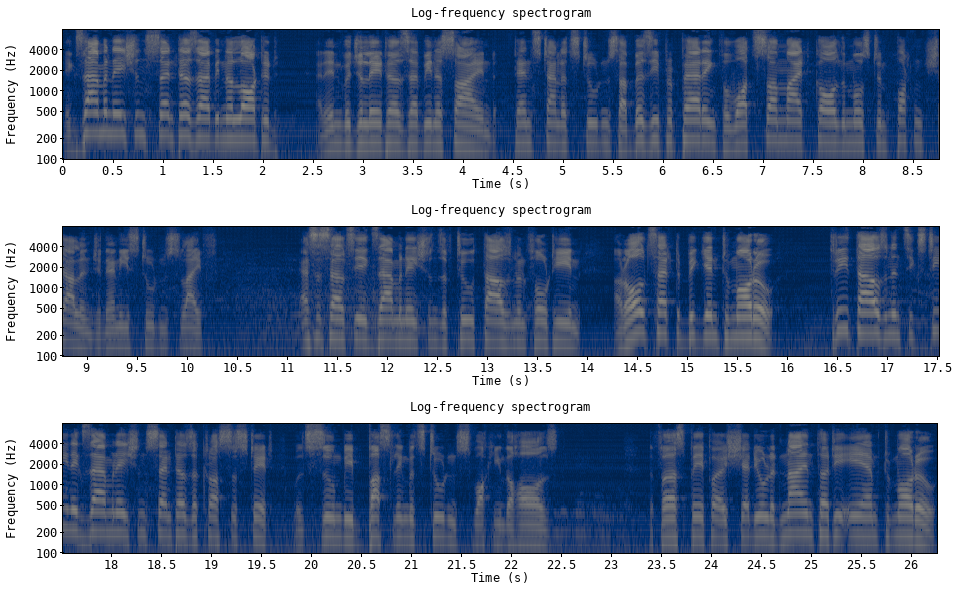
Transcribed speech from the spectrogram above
examination centers have been allotted, and invigilators have been assigned. 10th standard students are busy preparing for what some might call the most important challenge in any student's life. SSLC examinations of 2014 are all set to begin tomorrow. 3,016 examination centers across the state will soon be bustling with students walking the halls. The first paper is scheduled at 9:30 a.m. tomorrow.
